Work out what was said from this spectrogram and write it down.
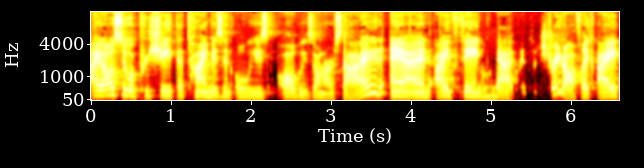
I also appreciate that time isn't always always on our side. And I think that it's a trade off. Like I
